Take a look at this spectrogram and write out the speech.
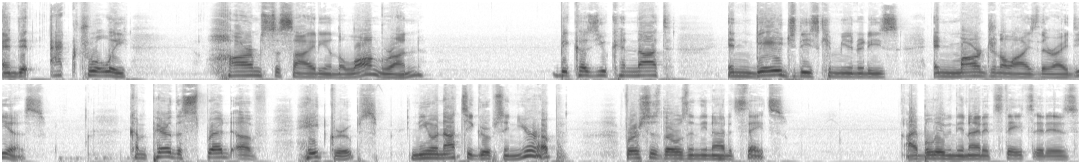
And it actually harms society in the long run because you cannot engage these communities and marginalize their ideas. Compare the spread of hate groups, neo Nazi groups in Europe, versus those in the United States. I believe in the United States it is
